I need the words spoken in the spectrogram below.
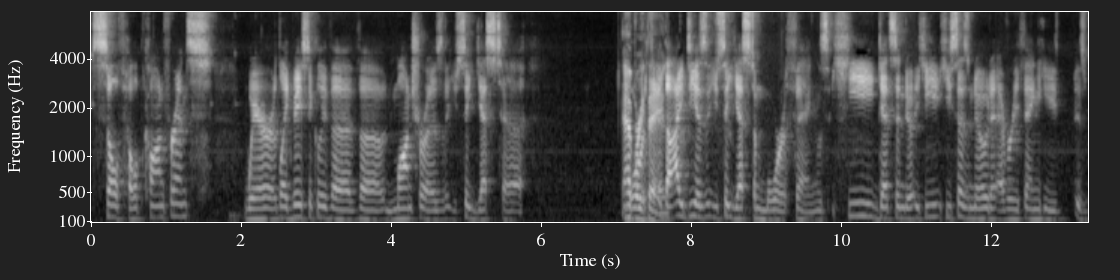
self help conference where like basically the the mantra is that you say yes to everything. Th- the idea is that you say yes to more things. He gets into he he says no to everything. He is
